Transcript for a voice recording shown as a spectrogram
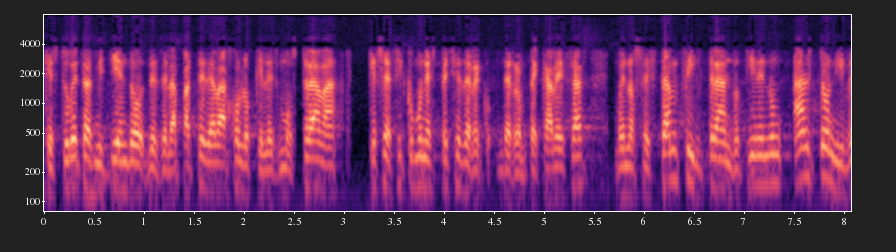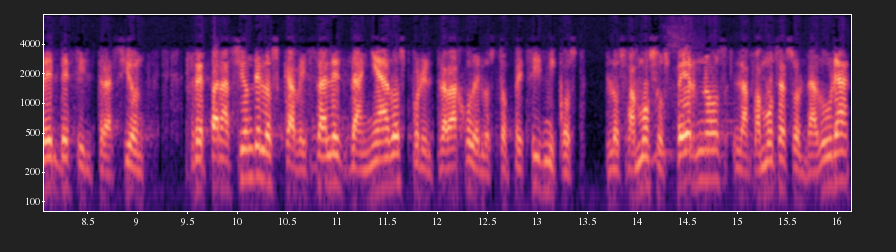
que estuve transmitiendo desde la parte de abajo lo que les mostraba, que es así como una especie de, de rompecabezas, bueno, se están filtrando, tienen un alto nivel de filtración reparación de los cabezales dañados por el trabajo de los topes sísmicos, los famosos pernos, la famosa soldadura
